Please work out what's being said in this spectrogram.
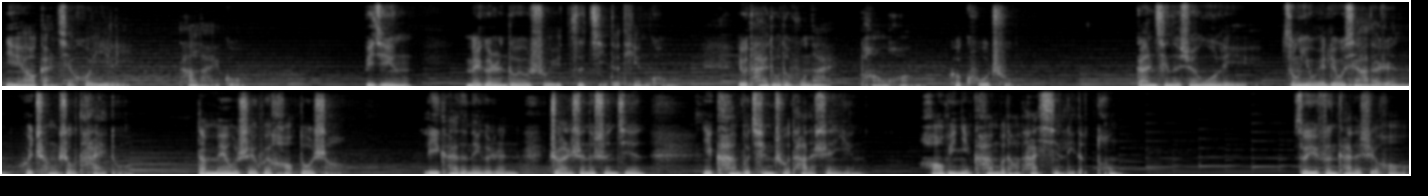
你也要感谢回忆里他来过。毕竟，每个人都有属于自己的天空，有太多的无奈、彷徨和苦楚。感情的漩涡里，总以为留下的人会承受太多，但没有谁会好多少。离开的那个人转身的瞬间，你看不清楚他的身影，好比你看不到他心里的痛。所以分开的时候，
